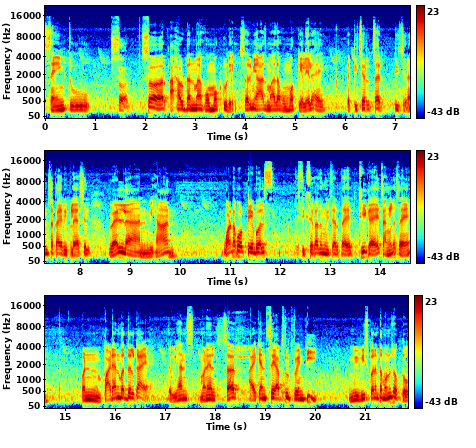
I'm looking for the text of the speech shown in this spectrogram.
saying to sir sir I have done my homework today sir मी आज माझा होमवर्क केलेला आहे. तर टीचरचा टीचरांचा काय रिप्लाय असेल? Well done Vihan what about tables तर शिक्षक अजून विचारतायत. ठीक आहे चांगलंच आहे. पण पाड्यांबद्दल काय? तर विहान्स म्हणेल sir I can say up to twenty मी वीसपर्यंत म्हणू शकतो.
